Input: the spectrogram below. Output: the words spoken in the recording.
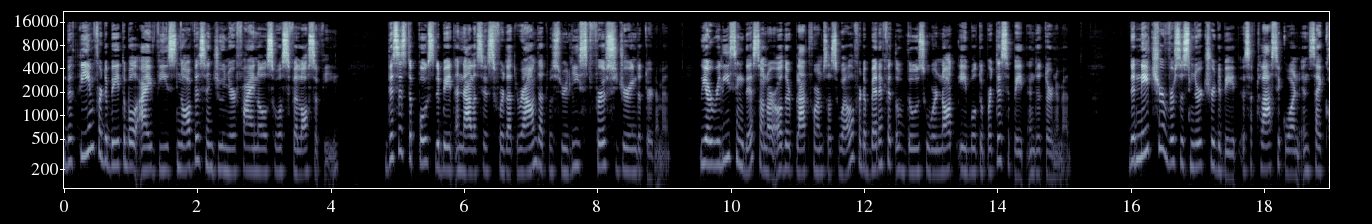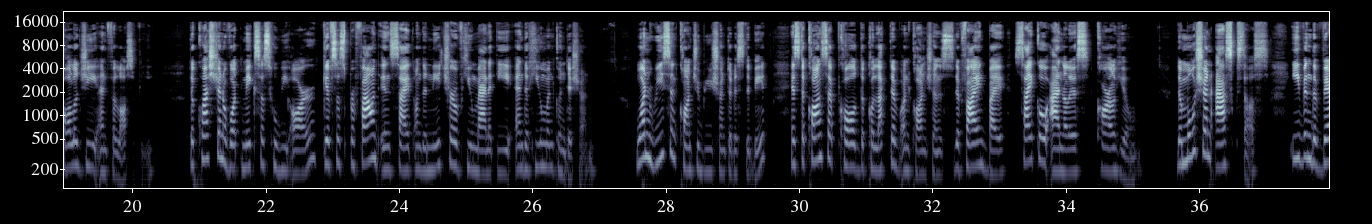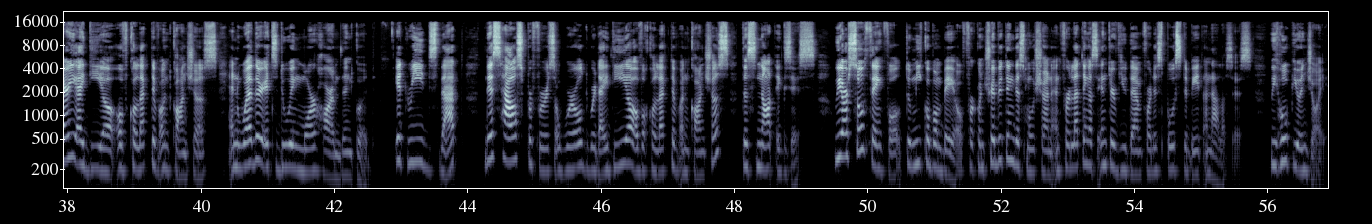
The theme for Debatable IV's novice and junior finals was philosophy. This is the post debate analysis for that round that was released first during the tournament. We are releasing this on our other platforms as well for the benefit of those who were not able to participate in the tournament. The nature versus nurture debate is a classic one in psychology and philosophy. The question of what makes us who we are gives us profound insight on the nature of humanity and the human condition. One recent contribution to this debate is the concept called the collective unconscious, defined by psychoanalyst Carl Jung. The motion asks us, even the very idea of collective unconscious and whether it's doing more harm than good. It reads that this house prefers a world where the idea of a collective unconscious does not exist. We are so thankful to Miko Bombeo for contributing this motion and for letting us interview them for this post debate analysis. We hope you enjoy.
